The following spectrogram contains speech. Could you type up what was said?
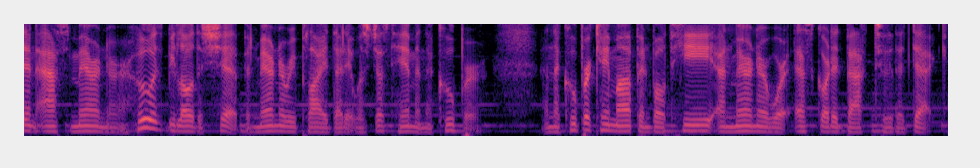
Then asked Mariner who was below the ship, and Mariner replied that it was just him and the Cooper. And the Cooper came up, and both he and Mariner were escorted back to the deck.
